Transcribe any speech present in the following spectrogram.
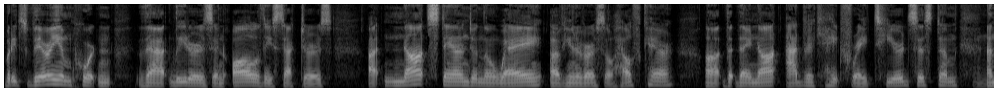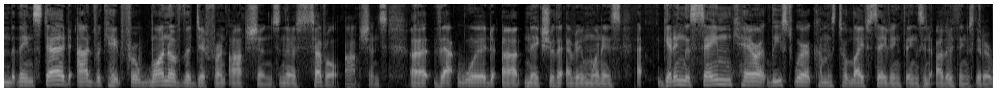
But it's very important that leaders in all of these sectors uh, not stand in the way of universal health care uh, that they not advocate for a tiered system mm. and that they instead advocate for one of the different options, and there are several options, uh, that would uh, make sure that everyone is uh, getting the same care, at least where it comes to life saving things and other things that are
